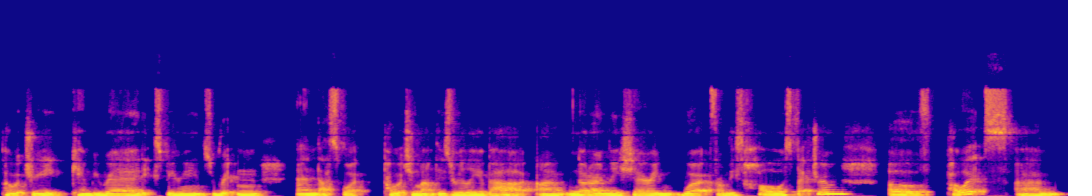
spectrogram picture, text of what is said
poetry can be read, experienced, written, and that's what Poetry Month is really about. Um, not only sharing work from this whole spectrum of poets, um,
